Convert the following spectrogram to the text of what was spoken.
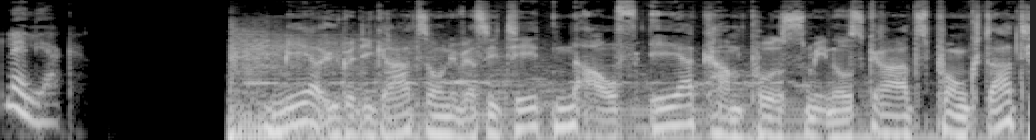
Leliak. Mehr über die Grazer Universitäten auf ercampus-graz.at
